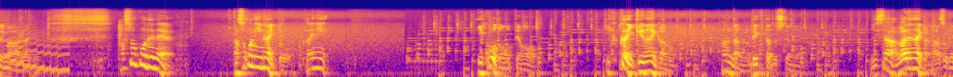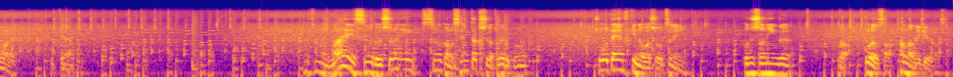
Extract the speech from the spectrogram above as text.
と今あれだけどあそこでねあそこにいないと仮に行こうと思っても行くか行けないかの判断ができたとしても実際上がれないからなあそこまで。行ってないと。つまり前に進むか後ろに進むかの選択肢が取れるこの頂点付近の場所を常にポジショニングほらこれだとさ判断できるからさ。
